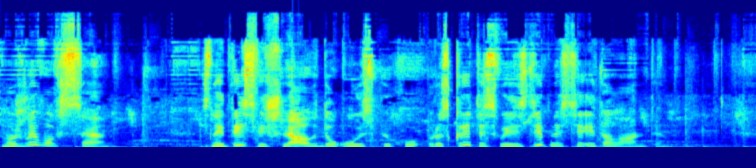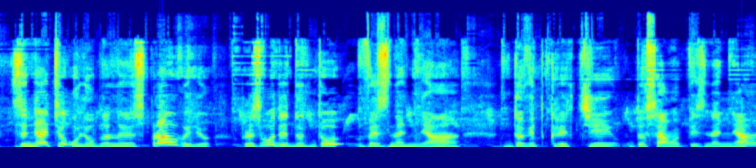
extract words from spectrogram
можливо все. Знайти свій шлях до успіху, розкрити свої здібності і таланти. Заняття улюбленою справою призводить до- визнання, до відкриттів, до самопізнання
